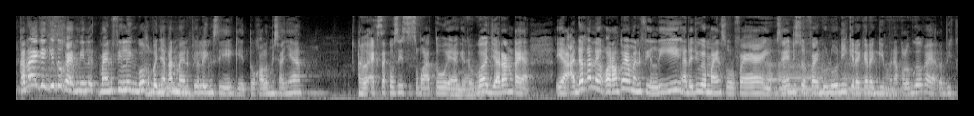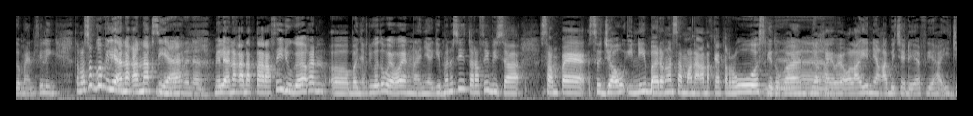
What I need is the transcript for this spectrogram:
Karena kayak gitu kayak main feeling gue kebanyakan main feeling sih gitu. Kalau misalnya eksekusi sesuatu ya gitu. Gue jarang kayak ya ada kan yang orang tuh yang main feeling ada juga yang main survei. Misalnya di survei dulu nih kira-kira gimana. Kalau gue kayak lebih ke main feeling. Termasuk gue milih anak-anak sih ya. Benar. milih anak-anak Tarafi juga kan eh, banyak juga tuh WO yang nanya gimana sih Tarafi bisa sampai sejauh ini barengan sama anak-anaknya terus? Gitu kan. Benar. gak kayak WO lain yang A B C D F G H I J.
